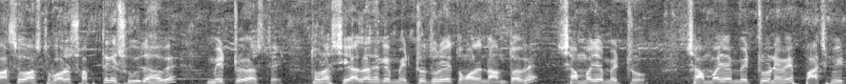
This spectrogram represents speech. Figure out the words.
বাসেও আসতে পারো। সব থেকে সুবিধা হবে মেট্রোয় আসতে। তোমরা শিয়ালদা থেকে মেট্রো ধরে তোমাদের নামতে হবে শ্যামবাজার মেট্রো। শ্যামবাজার মেট্রো নেমে পাঁচ মিনিট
